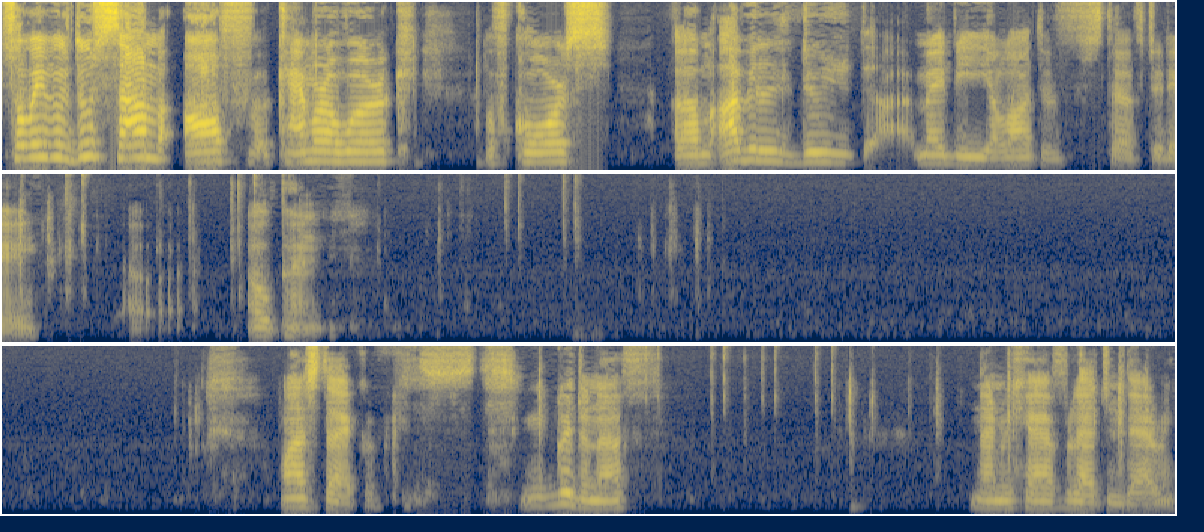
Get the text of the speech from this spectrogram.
So we will do some off camera work of course um, I will do maybe a lot of stuff today. Uh, open. One stack good enough. Then we have legendary.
